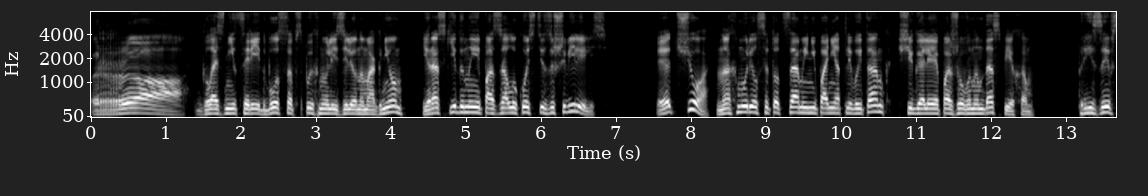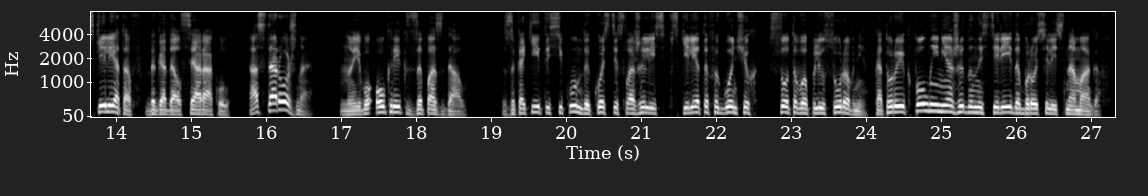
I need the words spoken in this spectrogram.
«Ра!» Глазницы рейд-босса вспыхнули зеленым огнем, и раскиданные по залу кости зашевелились. «Это чё?» — нахмурился тот самый непонятливый танк, щеголяя пожеванным доспехом. «Призыв скелетов», — догадался Оракул. «Осторожно!» Но его окрик запоздал. За какие-то секунды кости сложились в скелетов и гончих сотого плюс уровня, которые к полной неожиданности рейда бросились на магов.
